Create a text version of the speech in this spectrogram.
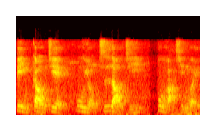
并告诫勿有滋扰及不法行为。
